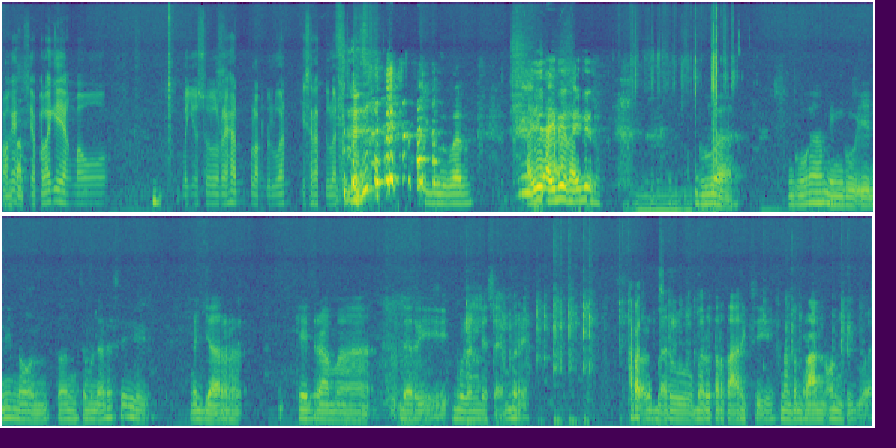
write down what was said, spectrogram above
Oke, siapa lagi yang mau menyusul Rehan pulang duluan, istirahat duluan. Duluan. Haidir, Haidir, Haidir. Gua, gua minggu ini nonton sebenarnya sih ngejar kayak drama dari bulan Desember ya. Apa? Soalnya baru baru tertarik sih nonton Run On sih gue.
